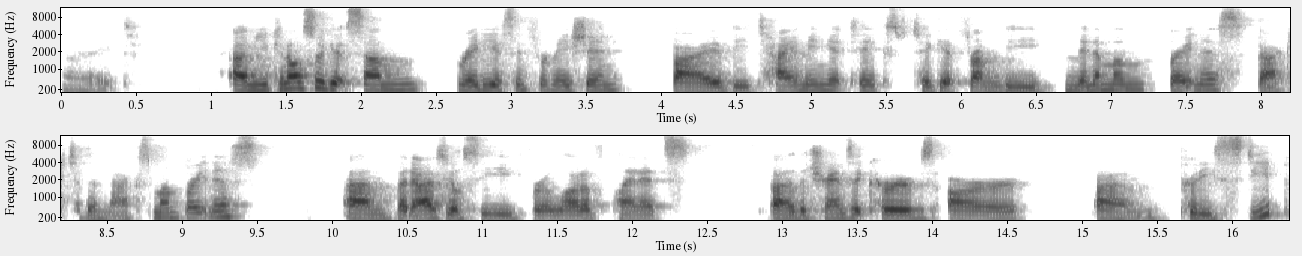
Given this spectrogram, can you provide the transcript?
All right. Um, you can also get some radius information by the timing it takes to get from the minimum brightness back to the maximum brightness. Um, but as you'll see for a lot of planets, uh, the transit curves are um, pretty steep.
